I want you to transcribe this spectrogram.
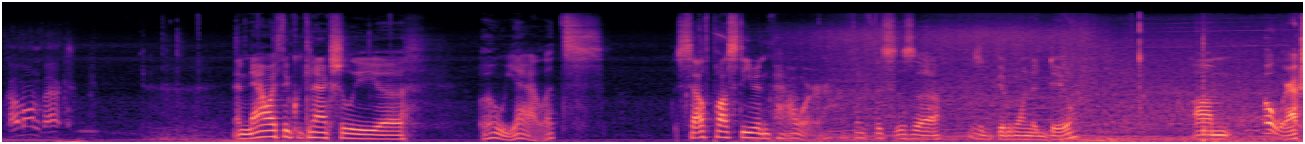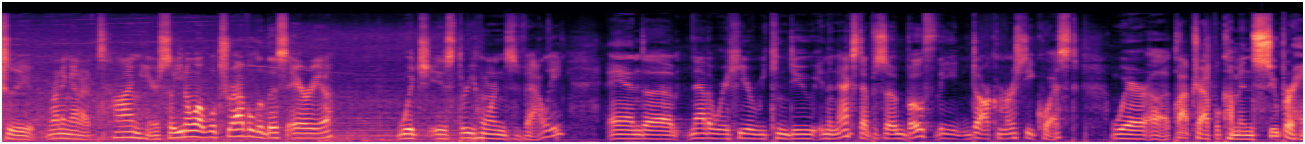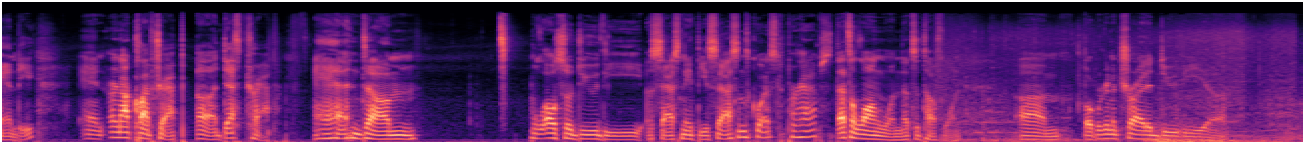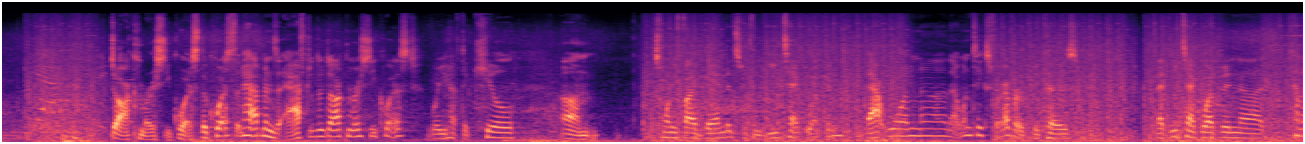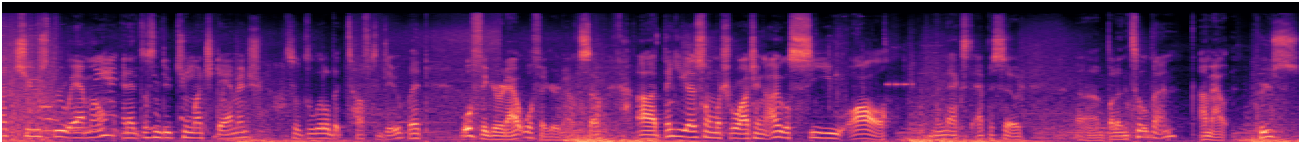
Come on back. And now I think we can actually, uh, oh yeah, let's, Southpaw Steam and Power. I think this is a, this is a good one to do. Um, oh, we're actually running out of time here, so you know what, we'll travel to this area, which is Three Horns Valley, and uh, now that we're here, we can do, in the next episode, both the Doc Mercy quest, where uh, Claptrap will come in super handy, and, or not Claptrap, uh, Death Trap, and, um, We'll also do the Assassinate the Assassins quest, perhaps. That's a long one. That's a tough one. Um, but we're to try to do the uh, Doc Mercy quest. The quest that happens after the Doc Mercy quest, where you have to kill um, 25 bandits with an E-Tech weapon. That one, uh, that one takes forever because that E-Tech weapon uh, kind of chews through ammo and it doesn't do too much damage, so it's a little bit tough to do, but we'll figure it out, we'll figure it out. So, uh, thank you guys so much for watching. I will see you all in the next episode. Uh, but until then, I'm out. Peace.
